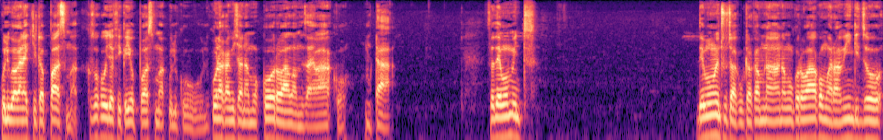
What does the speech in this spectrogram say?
kulikuwa kana kitu passmark. So kuja fika hiyo passmark ulikuwa unakamisha na mokoro ama mzae wako mtaa. So the moment the moment utakuta utakamna na mokoro wako mara mingi jo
